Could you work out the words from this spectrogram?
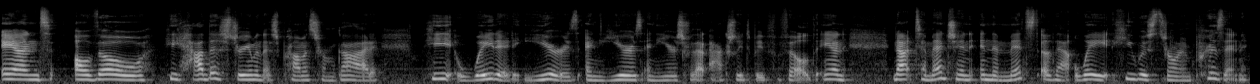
And although he had this dream and this promise from God, he waited years and years and years for that actually to be fulfilled. And not to mention, in the midst of that wait, he was thrown in prison.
